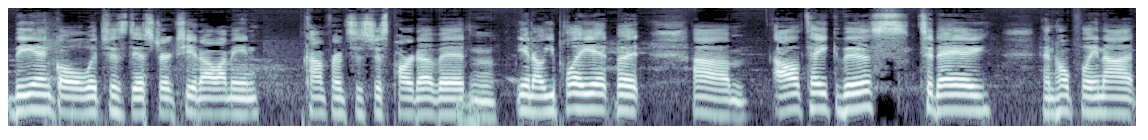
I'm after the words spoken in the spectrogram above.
the end goal, which is districts. You know, I mean, conference is just part of it, and you know, you play it. But um, I'll take this today, and hopefully not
